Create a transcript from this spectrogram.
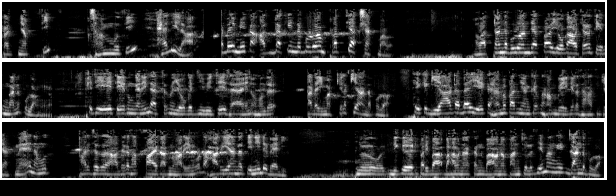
ප්‍රඥප්ති සම්මුති හැලිලා හැබැයි මේක අත්දකින්න පුළුවන් ප්‍රත්‍යක්ෂයක් බව. පවත්තන්න පුළුවන් දෙයක් බව යෝගාවචර තේරුම් ගන්න පුළුවන් වෙනවා. ඉතින් ඒ තේරුම් ගැනීම ඇත්තටම යෝග ජීවිතයේ සෑහෙන හොඳ අඩයිමක් කියලා කියන්න පුළුවන්. ඒක ගියාට හැබැයි ඒක හැම පරියන්කම හම්බ වෙයි කියලා සාතිකයක් නැහැ. නමුත් පරිසර සාධක සප්පාය කරන හරියනකොට හරියන්න තියෙන ඉඩ වැඩි. දිගට පරිභාවනා කරන භාවනා පන්තිවලදී මම ඒක ගන්න පුළුවන්.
